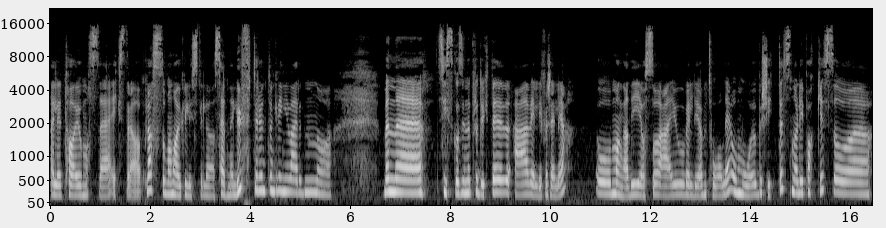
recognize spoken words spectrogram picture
Eller tar jo masse ekstra plass, og man har jo ikke lyst til å sende luft rundt omkring i verden. og men eh, Cisco sine produkter er veldig forskjellige. Og mange av de også er jo veldig ømtålige og må jo beskyttes når de pakkes. Og eh,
